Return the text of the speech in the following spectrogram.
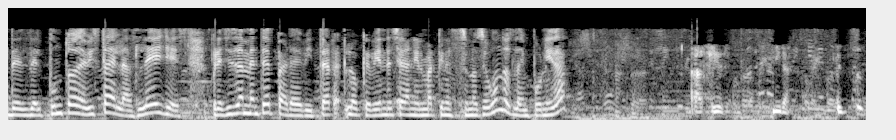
desde el punto de vista de las leyes, precisamente para evitar lo que bien decía Daniel Martínez hace unos segundos, la impunidad. Así es. Mira, es un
